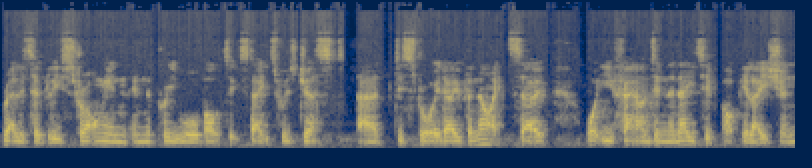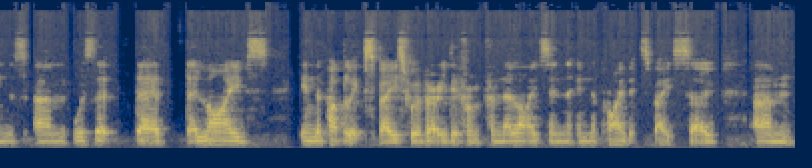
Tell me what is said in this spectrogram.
relatively strong in, in the pre-war Baltic states, was just uh, destroyed overnight. So what you found in the native populations um, was that their their lives in the public space were very different from their lives in in the private space. So um,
